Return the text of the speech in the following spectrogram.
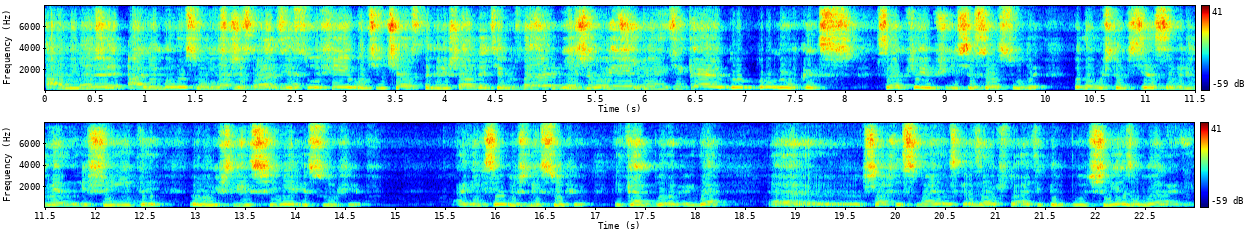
алимы, наши, алимы на наши братья суфии очень часто грешат этим. Значит, Они же перетекают друг друга как сообщающиеся сосуды, потому что все современные шииты вышли из шинели суфиев. Они все вышли из суфиев. И как было, когда э, Шах Исмаил сказал, что а теперь будет шиизм в Иране,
